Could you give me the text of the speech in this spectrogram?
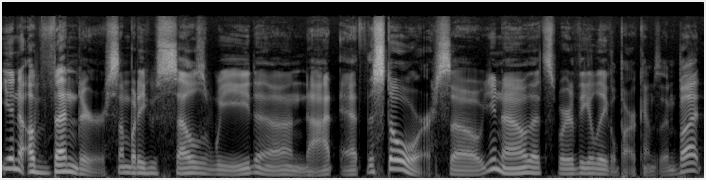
you know, a vendor, somebody who sells weed uh, not at the store. So, you know, that's where the illegal part comes in. But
